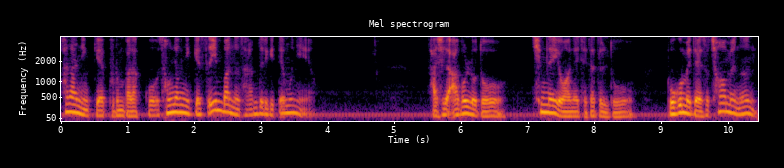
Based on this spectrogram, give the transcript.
하나님께 부름받았고 성령님께 쓰임 받는 사람들이기 때문이에요. 사실 아볼로도 침례 요한의 제자들도 복음에 대해서 처음에는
